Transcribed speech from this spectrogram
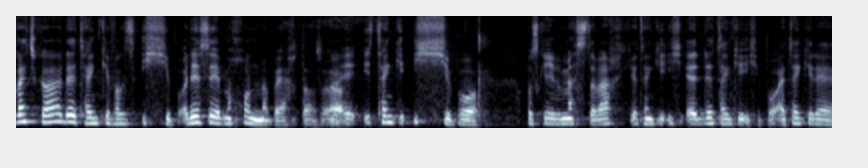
vet du hva? det tenker jeg faktisk ikke på. Det sier jeg med hånda på hjertet. Altså. Ja. Jeg, jeg tenker ikke på å skrive mesterverk. Jeg tenker ikke, det tenker jeg ikke på. Jeg tenker det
